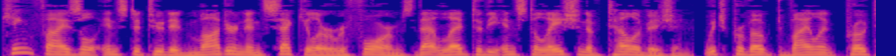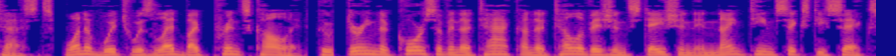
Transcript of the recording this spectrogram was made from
King Faisal instituted modern and secular reforms that led to the installation of television, which provoked violent protests, one of which was led by Prince Khalid, who, during the course of an attack on a television station in 1966,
